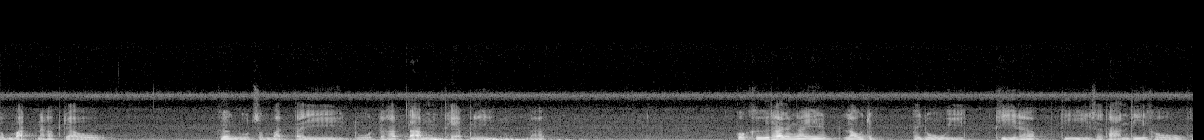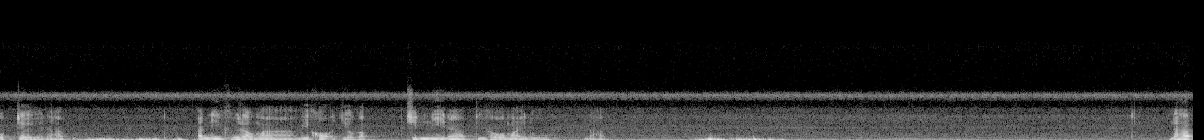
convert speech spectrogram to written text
สมบัตินะครับจะเอาเครื่องดูดสมบัติไปดูดนะครับ ตามแถบนี้นะครับ ก็คือถ้ายังไงเราจะไปดูอีกทีนะครับ ที่สถานที่เขาพบเจอนะครับ อันนี้คือเรามาวิเคราะห์เกี่ยวกับชิ้นนี้นะครับ ที่เขาเอามาให้ดูนะครับ นะครับ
